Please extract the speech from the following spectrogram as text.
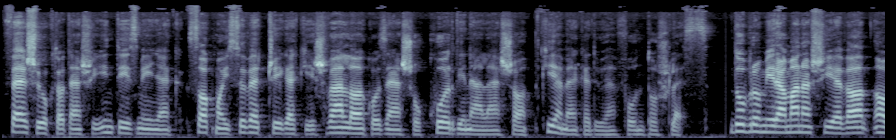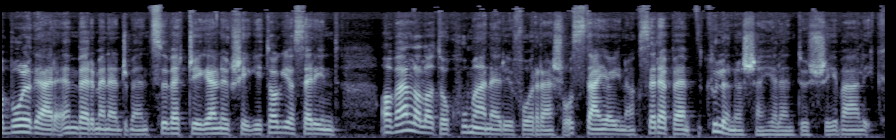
felsőoktatási intézmények, szakmai szövetségek és vállalkozások koordinálása kiemelkedően fontos lesz. Dobromira Manasieva, a Bolgár Embermenedzsment Szövetség elnökségi tagja szerint a vállalatok humán erőforrás osztályainak szerepe különösen jelentőssé válik.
